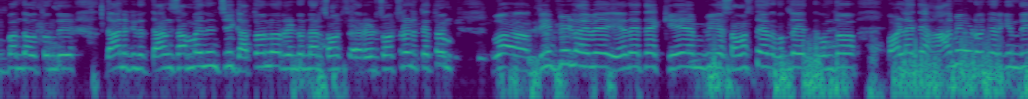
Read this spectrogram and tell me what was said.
ఇబ్బంది అవుతుంది. దానికి దానికి సంబంధించి గతంలో రెండున్నర సంవత్సరం రెండు సంవత్సరాల క్రితం గ్రీన్ ఫీల్డ్ హైవే ఏదైతే కేఎంబి సంస్థ ఉందో ఉందో వాళ్ళైతే హామీ ఇవ్వడం జరిగింది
